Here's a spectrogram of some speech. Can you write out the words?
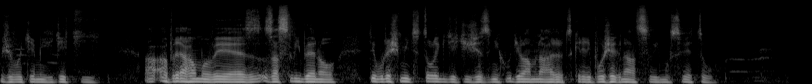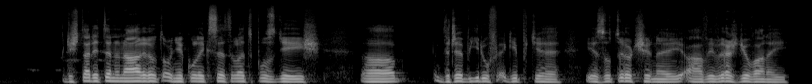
v životě mých dětí. A Abrahamovi je zaslíbeno, ty budeš mít tolik dětí, že z nich udělám národ, který požehná celému světu. Když tady ten národ o několik set let později uh, dře bídu v Egyptě, je zotročený a vyvražďovaný,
